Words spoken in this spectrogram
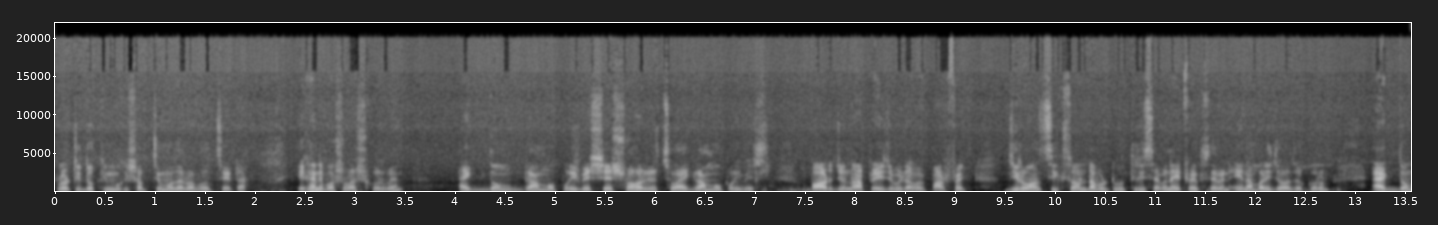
প্লটটি দক্ষিণমুখী সবচেয়ে মজার ব্যাপার হচ্ছে এটা। এখানে বসবাস করবেন একদম গ্রাম্য পরিবেশে শহরের ছোঁয়ায় গ্রাম্য পরিবেশ। পাওয়ার জন্য আপনার এই জমিটা হবে perfect zero one six one double two three seven eight five seven. এই নাম্বারই যোগাযোগ করুন। একদম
